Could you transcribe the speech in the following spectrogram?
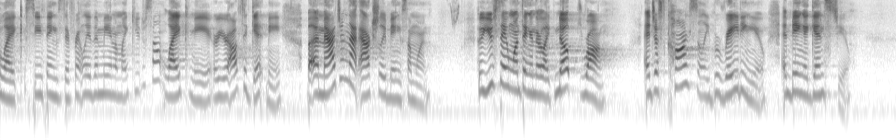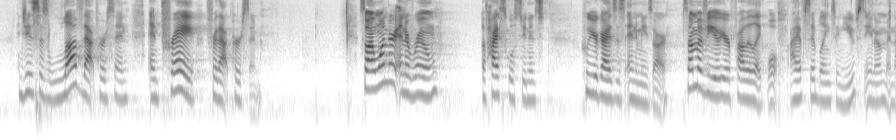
like see things differently than me and I'm like, you just don't like me or you're out to get me. But imagine that actually being someone who you say one thing and they're like, nope, wrong. And just constantly berating you and being against you. And Jesus says, love that person and pray for that person. So I wonder in a room of high school students who your guys' enemies are. Some of you, you're probably like, well, I have siblings and you've seen them, and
